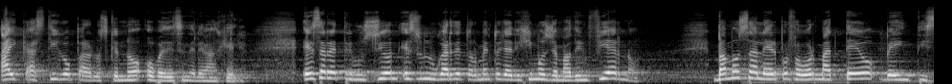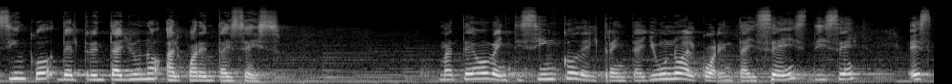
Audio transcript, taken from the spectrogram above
hay castigo para los que no obedecen el Evangelio. Esa retribución es un lugar de tormento, ya dijimos, llamado infierno. Vamos a leer, por favor, Mateo 25 del 31 al 46. Mateo 25 del 31 al 46 dice, es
